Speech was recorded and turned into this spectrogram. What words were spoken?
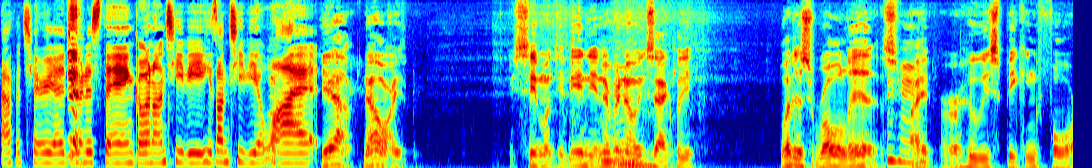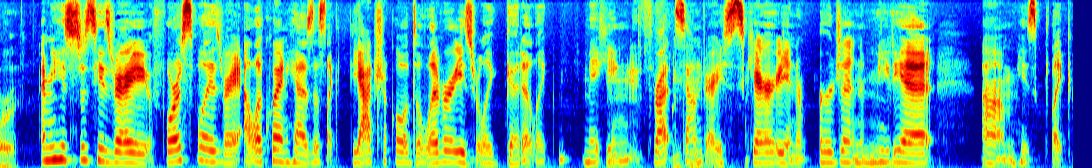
cafeteria doing his thing, going on TV. He's on TV a lot. Yeah, no, I you see him on TV, and you never Mm-hmm. know exactly what his role is, Mhm. right, or who he's speaking for. I mean, he's just he's very forceful. He's very eloquent. He has this like theatrical delivery. He's really good at like making threats sound very scary and urgent and immediate. Um, he's like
